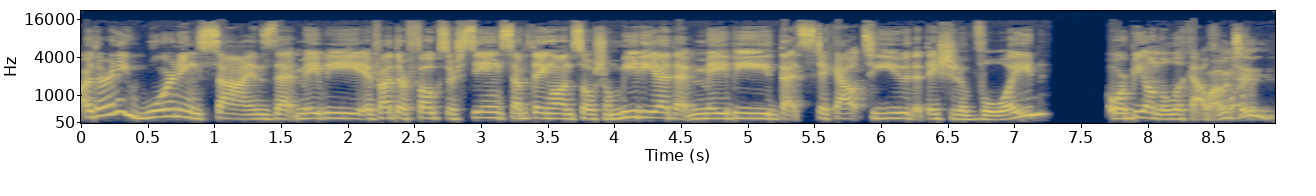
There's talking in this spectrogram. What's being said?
are there any warning signs that maybe if other folks are seeing something on social media that maybe that stick out to you that they should avoid or be on the lookout well, I would for? say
